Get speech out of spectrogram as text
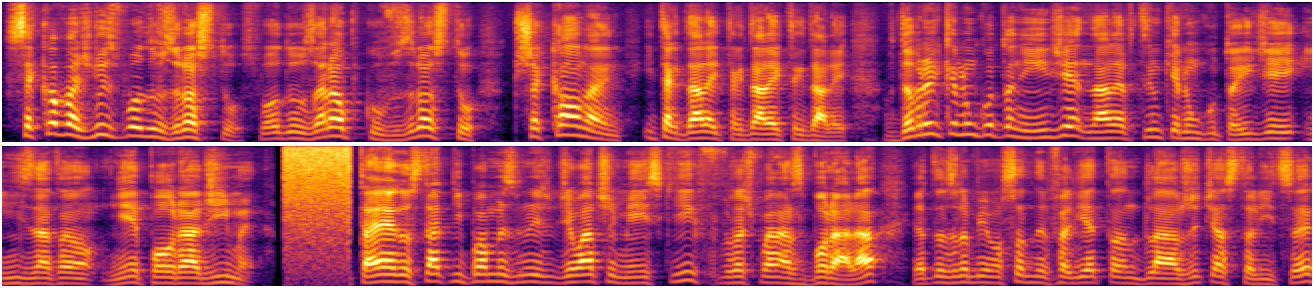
sekować ludzi z powodu wzrostu, z powodu zarobków, wzrostu, przekonań itd., itd., itd. W dobrym kierunku to nie idzie, no ale w tym kierunku to idzie i nic na to nie poradzimy. Tak jak ostatni pomysł działaczy miejskich, proszę pana Zborala, ja to zrobiłem osobny felieton dla Życia Stolicy,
